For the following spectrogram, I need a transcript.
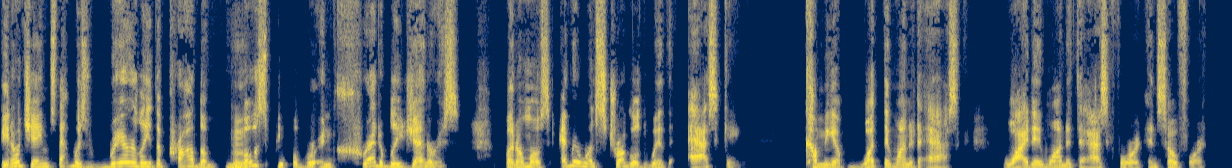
But you know, James, that was rarely the problem. Hmm. Most people were incredibly generous, but almost everyone struggled with asking, coming up what they wanted to ask, why they wanted to ask for it, and so forth.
